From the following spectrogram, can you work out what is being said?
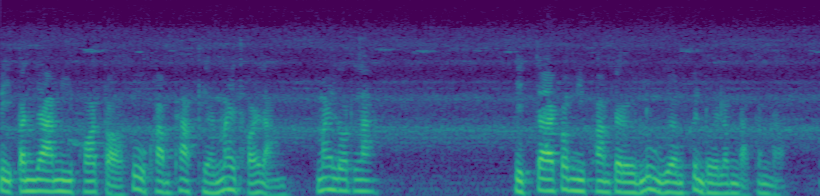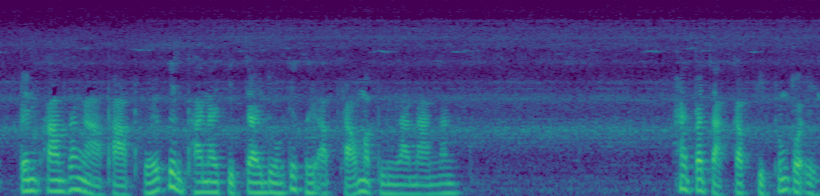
ติปัญญามีพอต่อสู้ความภาคเพียรไม่ถอยหลัง ไม่ลดละจิตใจก็มีความเจริญรุ่งเรืองขึ้นโดยลำดับลำดับ เป็นความสง่าผ่าเผยขึ้นภายในจิตใจดวงที่เคยอับเฉามาเป็นเวลานานนั้น ให้ประจักษ์กับจิตของตัวเอง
